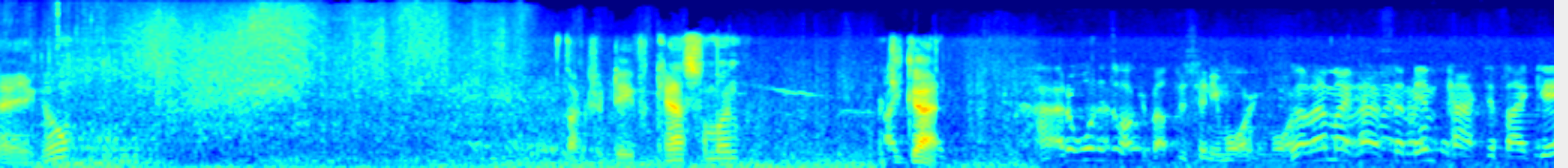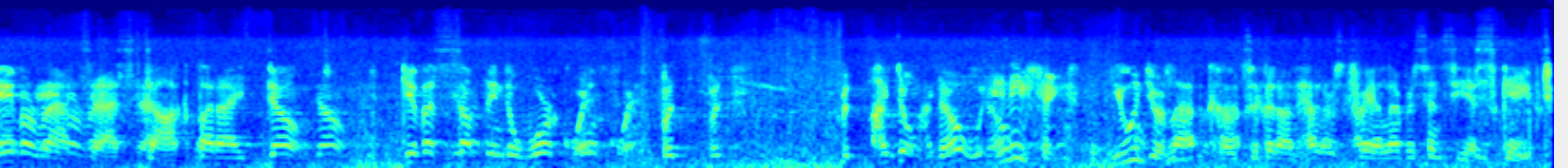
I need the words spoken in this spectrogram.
There you go. Dr. David Castleman. What you got? I don't want to talk about this anymore. Well, that might have some impact if I gave a rat's ass, Doc, but I don't. Give us something to work with. But, but, but I don't know anything. You and your lab coats have been on Heller's trail ever since he escaped.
